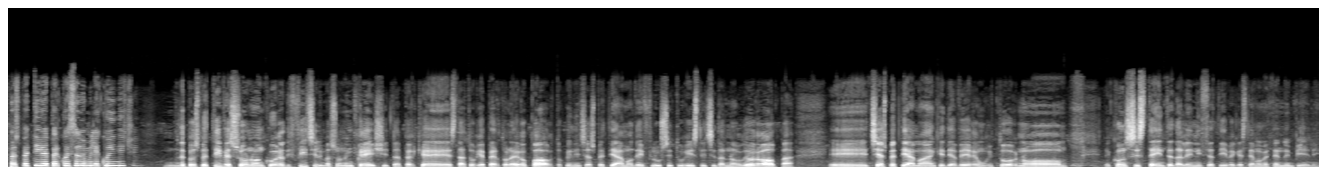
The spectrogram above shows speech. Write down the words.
Prospettive per questo 2015? Le prospettive sono ancora difficili ma sono in crescita perché è stato riaperto l'aeroporto, quindi ci aspettiamo dei flussi turistici dal nord Europa e ci aspettiamo anche di avere un ritorno consistente dalle iniziative che stiamo mettendo in piedi.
